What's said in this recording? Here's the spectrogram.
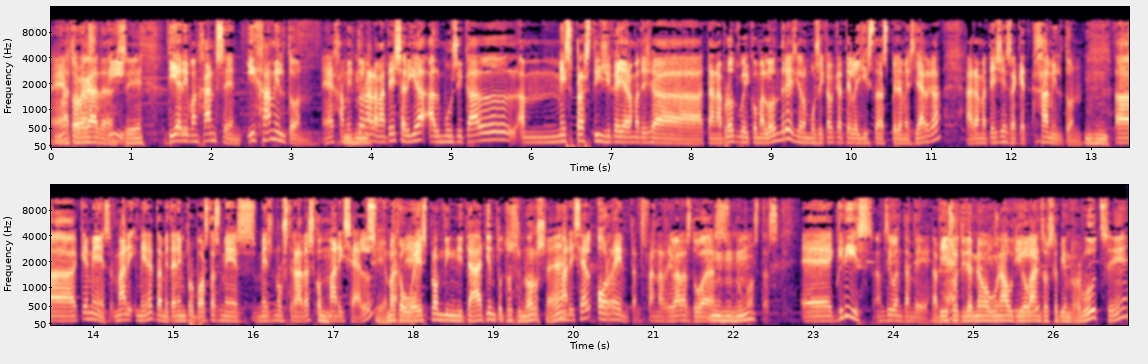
eh? Una altra vegada, sí. Dear Evan Hansen i Hamilton. Eh? Hamilton Mhm. ara mateix seria el musical amb més prestigi que hi ha ara mateix a, tant a Broadway com a Londres i el musical que té la llista d'espera més llarga ara mateix és aquest Hamilton. Mhm. uh, què més? Mari... Mira, també tenim propostes més, més nostrades com Maricel. Mm. Sí, home, que ho és, però amb dignitat i amb tots els honors, eh? Maricel o Rent, ens fan arribar les dues Mhm. propostes. Eh, Gris, ens diuen també. Havia eh? sortit també amb algun àudio abans dels que havíem rebut, sí?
